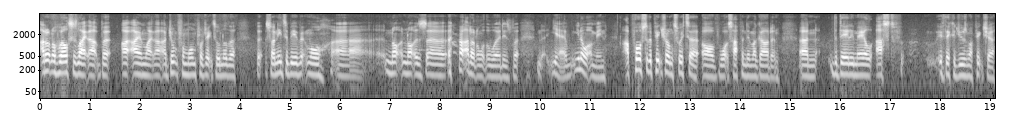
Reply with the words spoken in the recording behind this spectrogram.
I don't know who else is like that, but I, I am like that. I jump from one project to another. But so I need to be a bit more, uh, not not as uh, I don't know what the word is, but yeah, you know what I mean. I posted a picture on Twitter of what's happened in my garden, and the Daily Mail asked if they could use my picture.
